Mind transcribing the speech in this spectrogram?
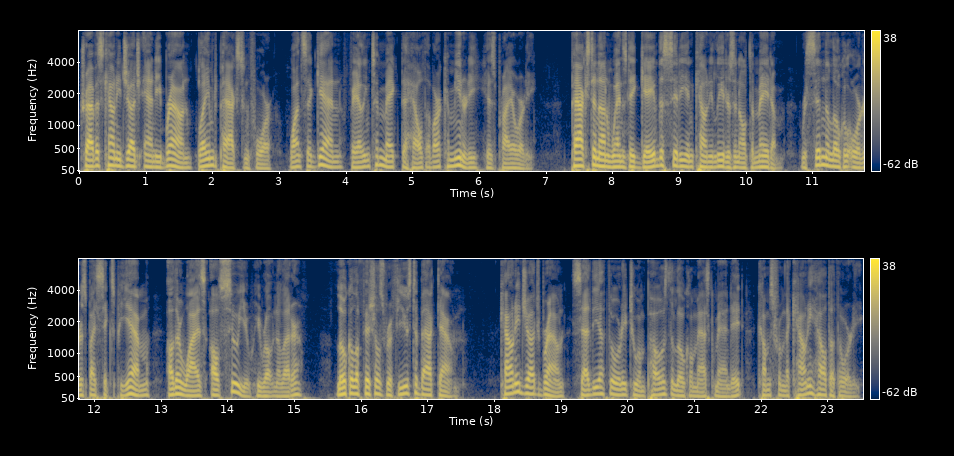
Travis County Judge Andy Brown blamed Paxton for, once again, failing to make the health of our community his priority. Paxton on Wednesday gave the city and county leaders an ultimatum rescind the local orders by 6 p.m., otherwise, I'll sue you, he wrote in a letter. Local officials refused to back down. County Judge Brown said the authority to impose the local mask mandate comes from the County Health Authority,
